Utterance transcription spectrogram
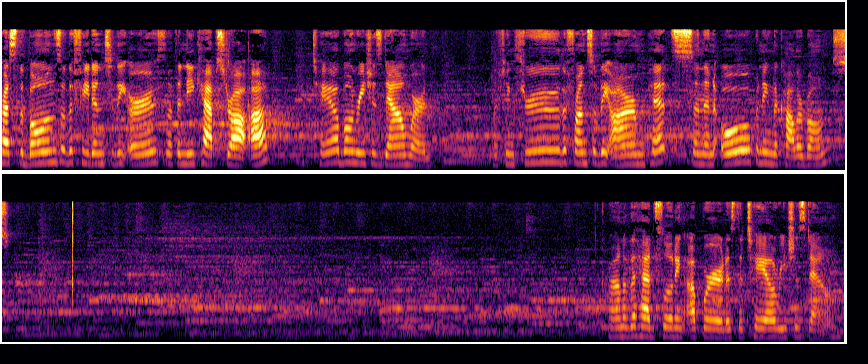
Press the bones of the feet into the earth. Let the kneecaps draw up. Tailbone reaches downward. Lifting through the fronts of the armpits and then opening the collarbones. Crown of the head floating upward as the tail reaches down.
